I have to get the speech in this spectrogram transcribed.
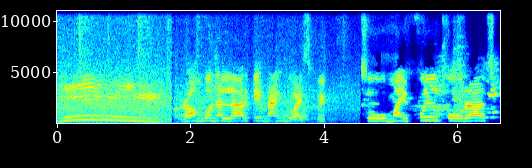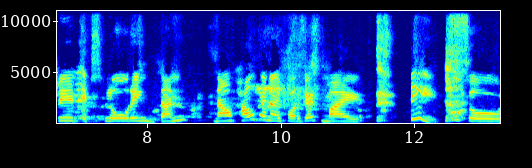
Mm. rambo nallar mango ice cream. So my full kora street exploring done. Now how can i forget my tea? So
